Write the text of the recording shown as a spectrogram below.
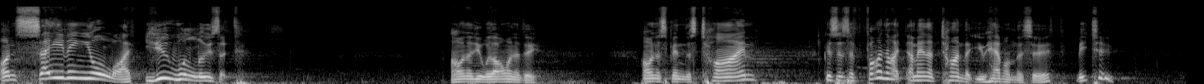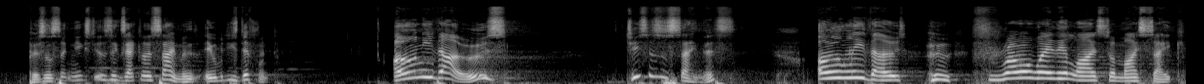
on saving your life, you will lose it. I want to do what I want to do. I want to spend this time, because there's a finite amount of time that you have on this earth. Me too. The person sitting next to you is exactly the same, everybody's different. Only those, Jesus is saying this, only those who throw away their lives for my sake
